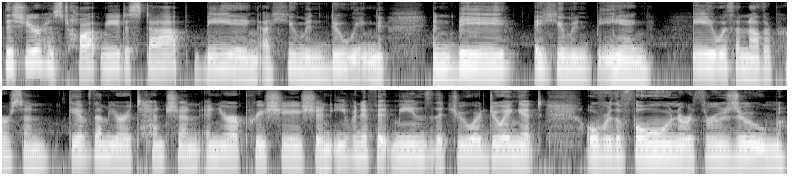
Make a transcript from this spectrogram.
This year has taught me to stop being a human doing and be a human being. Be with another person. Give them your attention and your appreciation, even if it means that you are doing it over the phone or through Zoom.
